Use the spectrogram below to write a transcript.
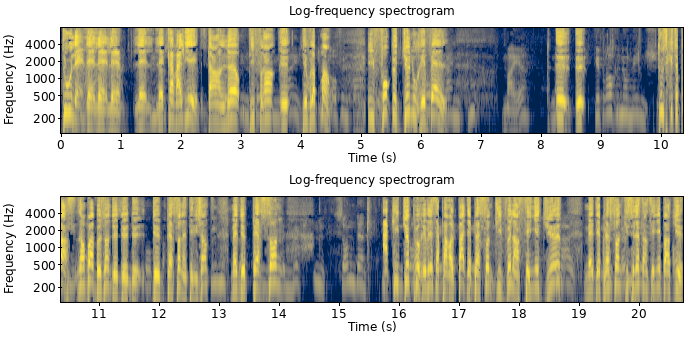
tous les, les, les, les, cavaliers dans leurs différents euh, développements. Il faut que Dieu nous révèle euh, euh, tout ce qui se passe. Nous n'avons pas besoin de, de, de, de personnes intelligentes, mais de personnes à qui Dieu peut révéler sa parole. Pas des personnes qui veulent enseigner Dieu, mais des personnes qui se laissent enseigner par Dieu.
